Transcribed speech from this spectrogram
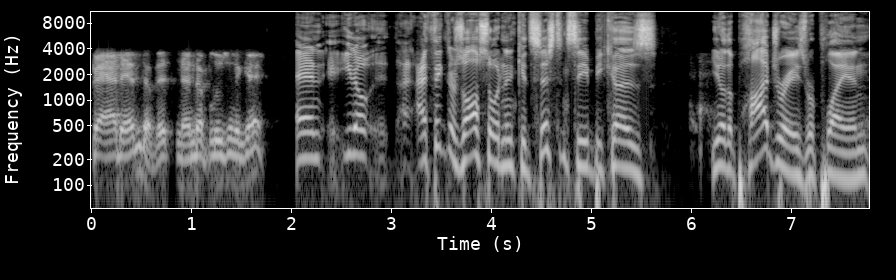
bad end of it and end up losing the game. And you know, I think there's also an inconsistency because you know the Padres were playing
